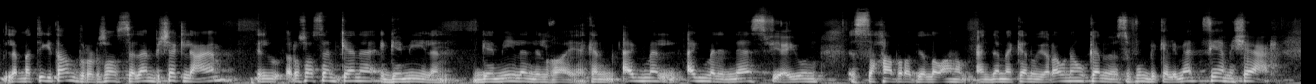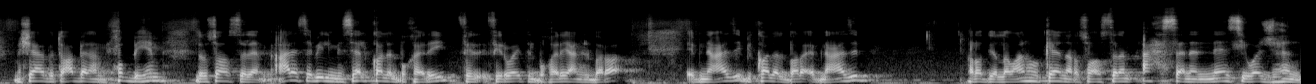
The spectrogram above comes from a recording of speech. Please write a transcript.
لما تيجي تنظر الرسول صلى الله عليه وسلم بشكل عام الرسول صلى الله عليه وسلم كان جميلا جميلا للغاية. كان أجمل أجمل الناس في عيون الصحابة رضي الله عنهم. عندما كانوا يرونه كانوا يصفون بكلمات فيها مشاعر مشاعر بتعبر عن حبهم للرسول صلى الله عليه وسلم. على سبيل المثال قال البخاري في, في رواية البخاري عن البراء ابن عازب قال البراء ابن عازب رضي الله عنه كان الرسول صلى الله عليه وسلم أحسن الناس وجها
